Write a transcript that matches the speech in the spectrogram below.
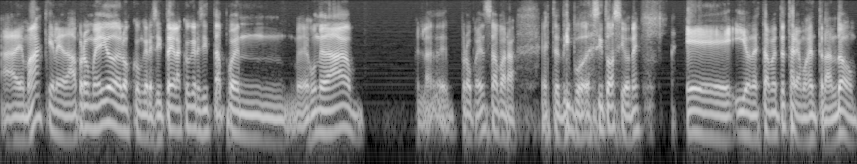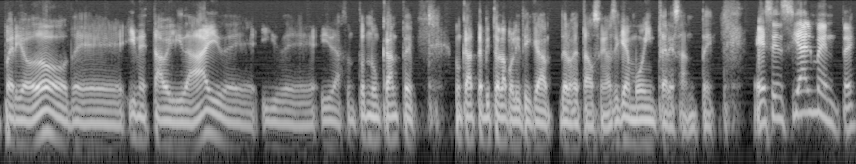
además que la edad promedio de los congresistas y las congresistas, pues es una edad propensa para este tipo de situaciones. Eh, y honestamente estaremos entrando a un periodo de inestabilidad y de, y de, y de asuntos nunca antes, nunca antes visto en la política de los Estados Unidos. Así que es muy interesante. Esencialmente,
